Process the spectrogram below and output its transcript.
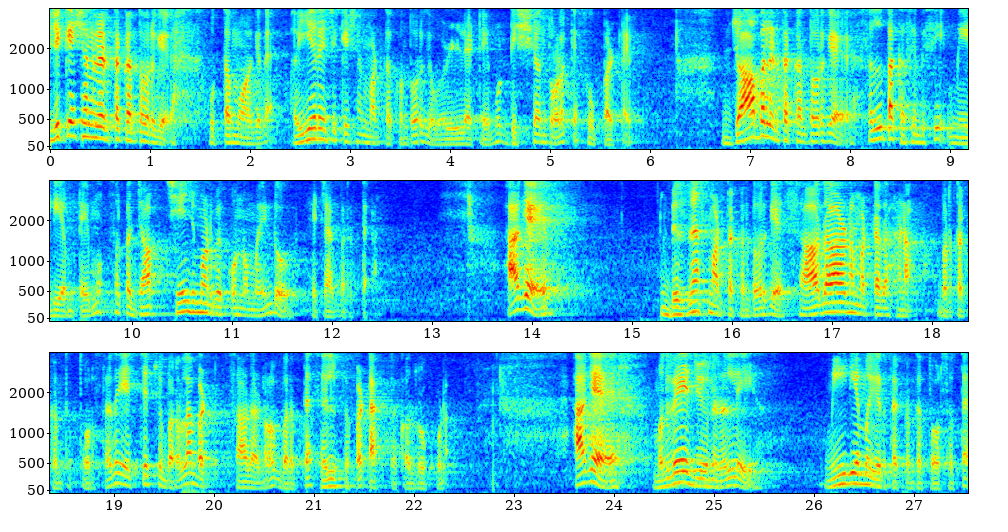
ಎಜುಕೇಷನಲ್ಲಿರ್ತಕ್ಕಂಥವ್ರಿಗೆ ಉತ್ತಮವಾಗಿದೆ. ಹೈಯರ್ ಎಜುಕೇಷನ್ ಮಾಡ್ತಕ್ಕಂಥವ್ರಿಗೆ ಒಳ್ಳೆ ಟೈಮು ಡಿಶನ್ ತೊಳೋಕ್ಕೆ ಸೂಪರ್ ಟೈಮ್ ಜಾಬಲ್ಲಿರ್ತಕ್ಕಂಥವ್ರಿಗೆ ಸ್ವಲ್ಪ ಕಸಿಬಿಸಿ ಮೀಡಿಯಮ್ ಟೈಮು ಸ್ವಲ್ಪ ಜಾಬ್ ಚೇಂಜ್ ಮಾಡಬೇಕು ಅನ್ನೋ ಮೈಂಡು ಹೆಚ್ಚಾಗಿ ಬರುತ್ತೆ. ಹಾಗೆ ಬಿಸ್ನೆಸ್ ಮಾಡ್ತಕ್ಕಂಥವ್ರಿಗೆ ಸಾಧಾರಣ ಮಟ್ಟದ ಹಣ ಬರ್ತಕ್ಕಂಥದ್ದು ತೋರಿಸ್ತಾ ಇದೆ. ಹೆಚ್ಚೆಚ್ಚು ಬರಲ್ಲ, ಬಟ್ ಸಾಧಾರಣವಾಗಿ ಬರುತ್ತೆ. ಸೆಲ್ಫ್ ಎಫರ್ಟ್ ಹಾಕ್ಬೇಕಾದ್ರೂ ಕೂಡ. ಹಾಗೆ ಮದುವೆ ಜೀವನದಲ್ಲಿ ಮೀಡಿಯಮ್ ಆಗಿರ್ತಕ್ಕಂಥ ತೋರಿಸುತ್ತೆ.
